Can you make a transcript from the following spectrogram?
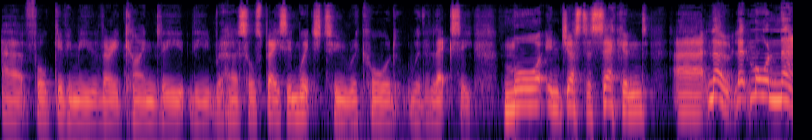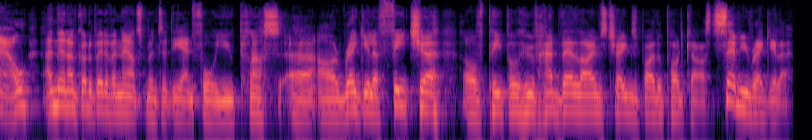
uh, for giving me very kindly the rehearsal space in which to record with Alexei. More in just a second. Uh, no, let more now, and then I've got a bit of announcement at the end for you, plus uh, our regular feature of people who've had their lives changed by the podcast. Semi-regular,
